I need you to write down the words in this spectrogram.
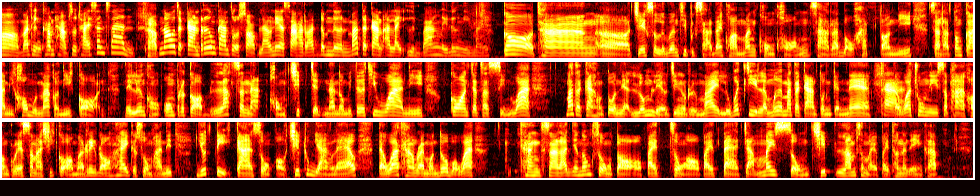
อ๋อมาถึงคำถามสุดท้ายสั้นครับๆนอกจากการเริ่มการตรวจสอบแล้วเนี่ยสหรัฐดำเนินมาตรการอะไรอื่นบ้างในเรื่องนี้ไหม ก็ทางเจคซัลลิเวนที่ปรึกษาด้านความมั่นคงของสหรัฐบอกว่าตอนนี้สหรัฐต้องการมีข้อมูลมากกว่านี้ก่อน ในเรื่องขององค์ประกอบลักษณะของชิป 7 นาโนมิเตอร์ที่ว่านี้ก่อนจะตัดสินว่า มาตรการของตนเนี่ยล้มเหลวจริงหรือไม่ หรือว่าจีนละเมิดมาตรการตนกันแน่ค่ะแต่ว่าช่วงนี้สภาคองเกรสสมาชิกก็ออกมาเรียกร้องให้กระทรวงพาณิชย์ ยุติการส่งออกชิปทุกอย่างแล้ว แต่ว่าทางไรมอนโดบอกว่าทางสหรัฐยังต้องส่งต่อออกไปส่งออกไป แต่จะไม่ส่งชิปล้ำสมัยออกไปเท่านั้นเองครับ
